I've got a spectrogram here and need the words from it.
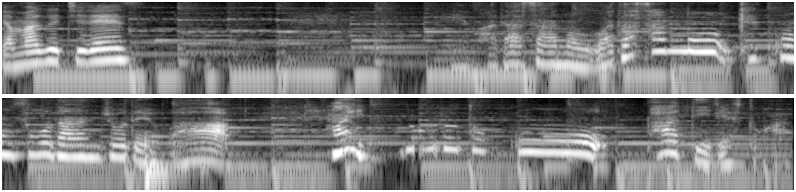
山口です、えー和田さんの和田さんの結婚相談所でははいいろいろとこうパーティーですとか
